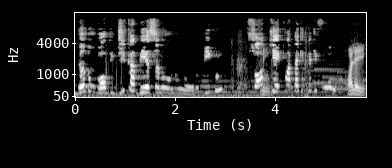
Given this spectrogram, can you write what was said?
dando um golpe de cabeça no, no, no Piccolo, só Sim. que com a técnica de voo. Olha aí.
